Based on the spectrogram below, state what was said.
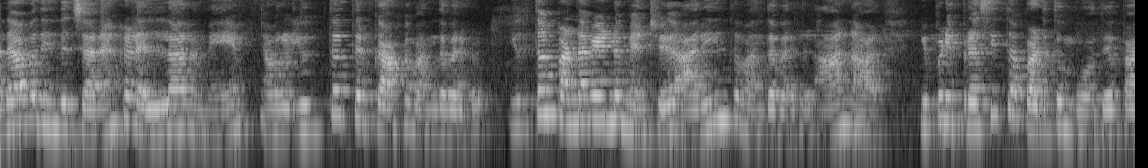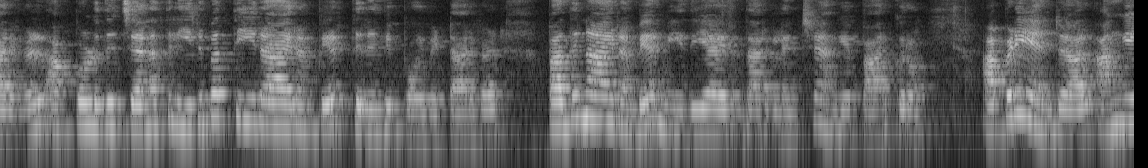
அதாவது இந்த ஜனங்கள் எல்லாருமே அவர்கள் யுத்தத்திற்காக வந்தவர்கள். யுத்தம் பண்ண வேண்டும் என்று அறிந்து வந்தவர்கள். ஆனால் இப்படி பிரசித்தப்படுத்தும் போது பாருங்கள் அப்பொழுது ஜனத்தில் இருபத்தீராயிரம் பேர் திரும்பி போய்விட்டார்கள். பதினாயிரம் பேர் மீதியா இருந்தார்கள் என்று அங்கே பார்க்கிறோம். அப்படி என்றால் அங்கே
